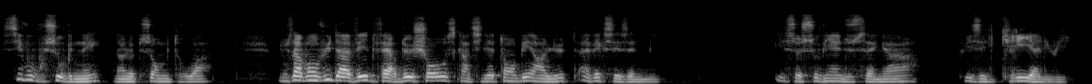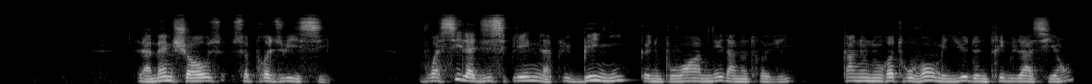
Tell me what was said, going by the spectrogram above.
Si vous vous souvenez, dans le psaume 3, nous avons vu David faire deux choses quand il est tombé en lutte avec ses ennemis. Il se souvient du Seigneur, puis il crie à lui. La même chose se produit ici. Voici la discipline la plus bénie que nous pouvons amener dans notre vie quand nous nous retrouvons au milieu d'une tribulation,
